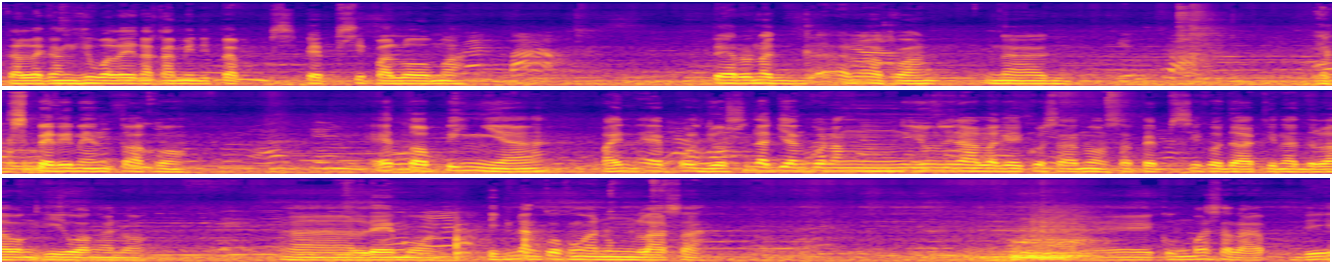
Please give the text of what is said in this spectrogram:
talagang hiwalay na kami ni Pepsi, Pepsi Paloma. Pero nag ano ako, nag eksperimento ako. Ito pinya, pineapple juice. Nilagyan ko ng yung nilalagay ko sa ano sa Pepsi ko dati na dalawang hiwang ano ah, lemon. Tignan ko kung anong lasa. Eh kung masarap, di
